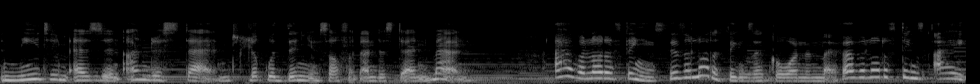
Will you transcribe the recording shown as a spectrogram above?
need him as in understand look within yourself and understand man I have a lot of things. There's a lot of things that go on in life. I have a lot of things I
